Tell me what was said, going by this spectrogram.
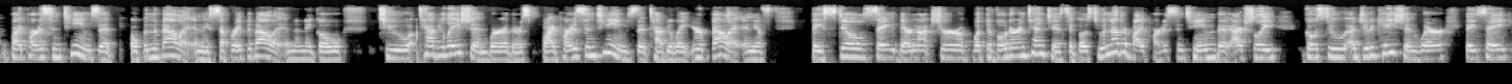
bipartisan teams that open the ballot and they separate the ballot and then they go to tabulation where there's bipartisan teams that tabulate your ballot. And if they still say they're not sure of what the voter intent is, it goes to another bipartisan team that actually goes to adjudication where they say,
